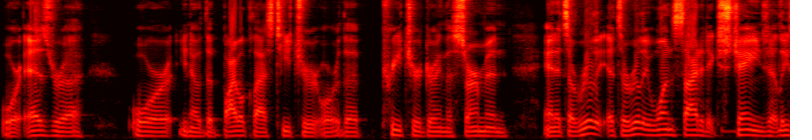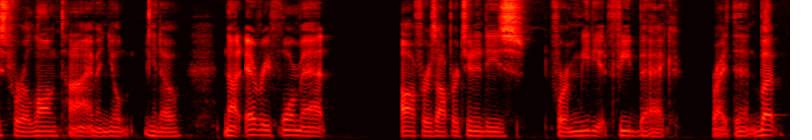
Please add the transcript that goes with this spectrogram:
or Ezra, or you know the Bible class teacher or the preacher during the sermon. And it's a really it's a really one-sided exchange at least for a long time. And you'll you know not every format offers opportunities for immediate feedback right then. But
